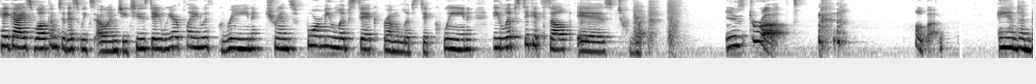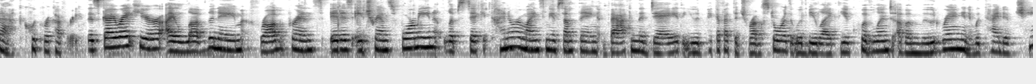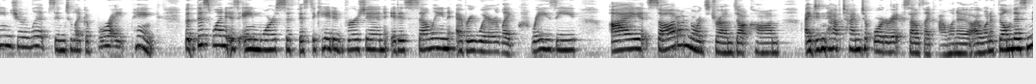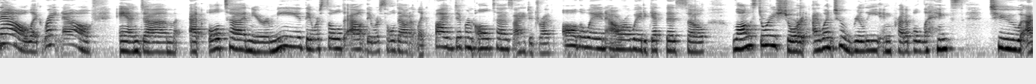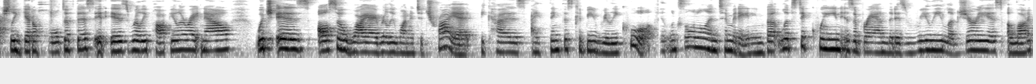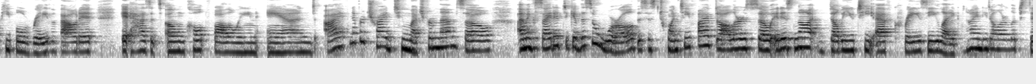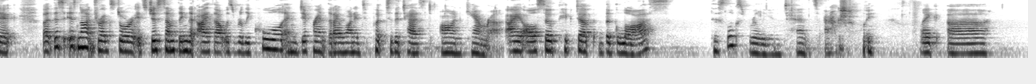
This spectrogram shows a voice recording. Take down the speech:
Hey guys, welcome to this week's OMG Tuesday. We are playing with green transforming lipstick from Lipstick Queen. The lipstick itself is is dropped. Hold on. And I'm back. Quick recovery. This guy right here, I love the name Frog Prince. It is a transforming lipstick. It kind of reminds me of something back in the day that you would pick up at the drugstore that would be like the equivalent of a mood ring and it would kind of change your lips into like a bright pink. But this one is a more sophisticated version. It is selling everywhere like crazy. I saw it on Nordstrom.com. I didn't have time to order it because I was like, I want to, I want to film this now, like right now. And um, at Ulta near me, they were sold out. They were sold out at like five different Ultas. I had to drive all the way an hour away to get this. So long story short, I went to really incredible lengths to actually get a hold of this. It is really popular right now, which is also why I really wanted to try it because I think this could be really cool. It looks a little intimidating, but Lipstick Queen is a brand that is really luxurious. A lot of people rave about it. It has its own cult following and I've never tried too much from them, so I'm excited to give this a whirl. This is $25, so it is not WTF crazy like $90 lipstick, but this is not drugstore it's just something that I thought was really cool and different that I wanted to put to the test on camera. I also picked up the gloss. This looks really intense actually. Like, uh,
